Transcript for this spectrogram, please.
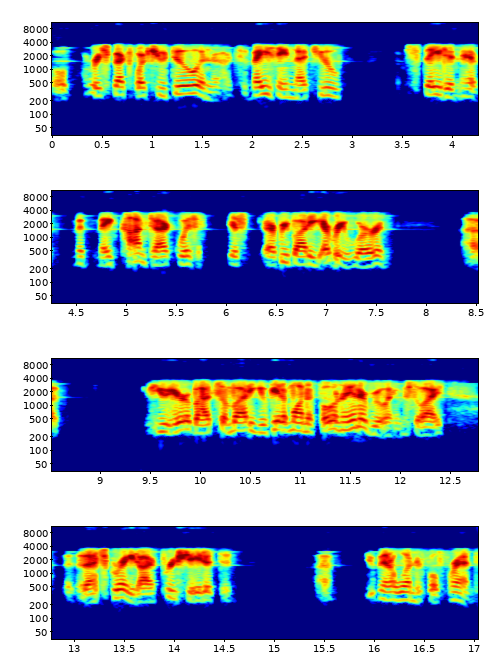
So I respect what you do, and it's amazing that you stayed and have made contact with just everybody everywhere. And uh, if you hear about somebody, you get them on the phone and interview him. So I, that's great. I appreciate it. And uh, you've been a wonderful friend.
